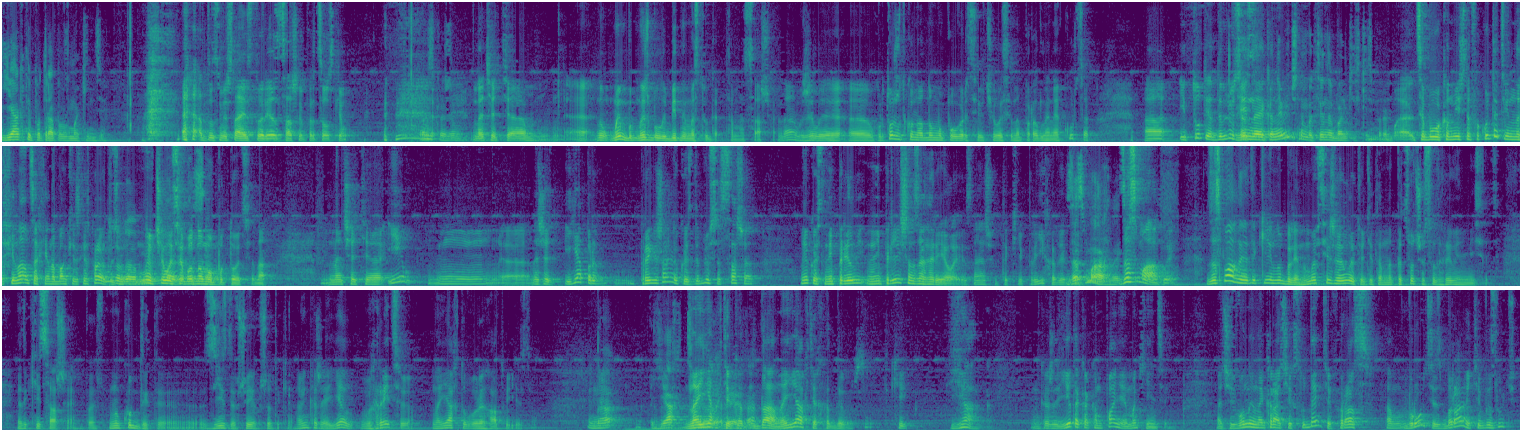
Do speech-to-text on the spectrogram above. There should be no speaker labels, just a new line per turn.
як ти потрапив в Макінзі?
А тут смішна історія з Сашою Перцовським.
Розкажи.
Значить, е, е, ну, ми, ми ж були бідними студентами з Сашою. Да? Жили е, в гуртожитку на одному поверсі, вчилися на паралельних курсах. І тут я дивлюся.
Він на економічному, ти на банківській справі.
Е, Це був економічний факультет, він на фінансах, я на банківській справі.
Ну,
тобто
тобто
ми вчилися в одному потоці. Да. Значить, і, значить, і я при, приїжджаю, якось дивлюся, Саша ну, якось неприлі, неприлічно загорілий. Знаєш, от такий приїхав. Якби.
Засмаглий.
Засмаглий. Засмаглий, я такий, ну блін, ну ми всі жили тоді там на 500-600 гривень в місяць. Я такий, Саша, ну куди ти з'їздив, що як що таке? А він каже, я в Грецію на яхтову регату їздив.
На яхті.
На яхті,
регат.
да, на яхті ходив. Такий, як? Він каже, є така компанія McKinsey. Значить, вони найкращих студентів раз там в році збирають і везуть,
